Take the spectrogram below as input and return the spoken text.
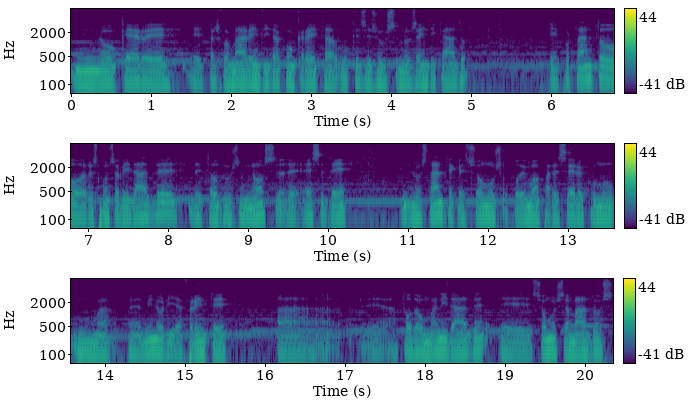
não quer eh, transformar em vida concreta o que Jesus nos ha indicado. E, portanto, a responsabilidade de todos nós é de, no obstante que somos, podemos aparecer como uma minoria frente a, a toda a humanidade, somos chamados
